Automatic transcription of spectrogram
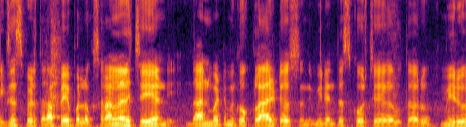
ఎగ్జామ్స్ పెడతారు ఆ పేపర్లో ఒకసారి అనలైజ్ చేయండి. దాన్ని బట్టి మీకు ఒక క్లారిటీ వస్తుంది. మీరు ఎంత స్కోర్ చేయగలుగుతారు? మీరు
